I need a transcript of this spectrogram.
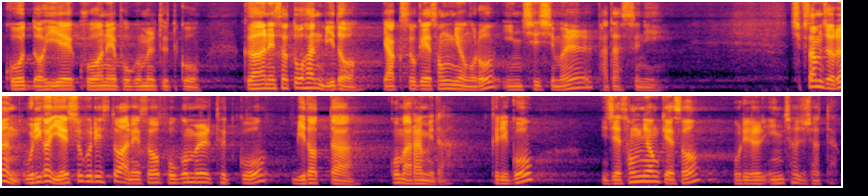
곧 너희의 구원의 복음을 듣고 그 안에서 또한 믿어 약속의 성령으로 인치심을 받았으니 13절은 우리가 예수 그리스도 안에서 복음을 듣고 믿었다고 말합니다. 그리고 이제 성령께서 우리를 인쳐 주셨다고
